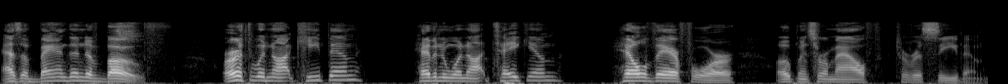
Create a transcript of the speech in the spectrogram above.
as abandoned of both. Earth would not keep him, heaven would not take him, hell therefore opens her mouth to receive him.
